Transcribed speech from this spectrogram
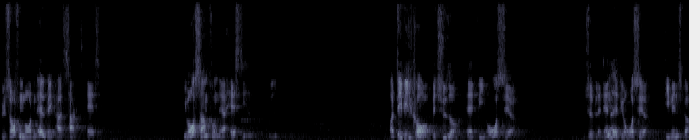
filosofen Morten Albæk har sagt, at i vores samfund er hastighed Gud. Og det vilkår betyder, at vi overser, betyder blandt andet, at vi overser de mennesker,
